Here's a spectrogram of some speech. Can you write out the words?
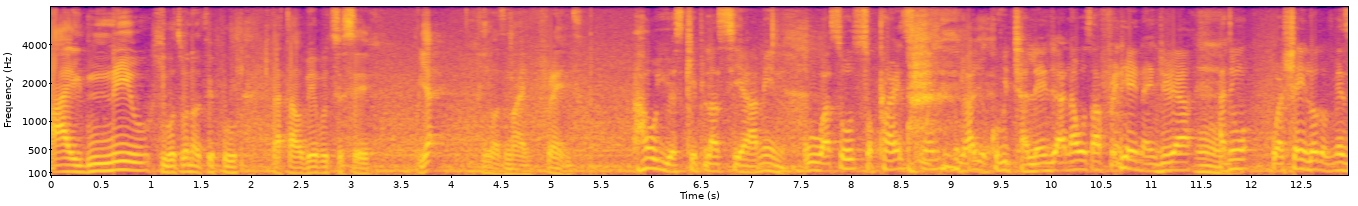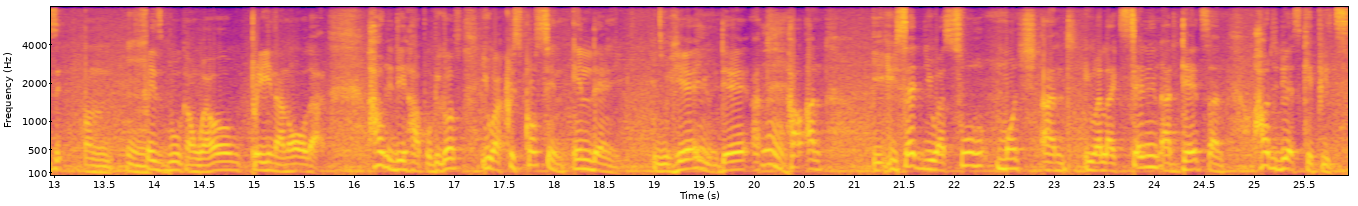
I knew he was one of the people that I'll be able to say, yeah, he was my friend. How you escaped last year? I mean, we were so surprised when you had your COVID challenge, and I was afraid here in Nigeria. Mm. I think we were sharing a lot of message on mm. Facebook, and we're all praying and all that. How did it happen? Because you were crisscrossing in there, you here, you there. And Yeah. How and you- you said you were so much, and you were like staring at deaths. And how did you escape it?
